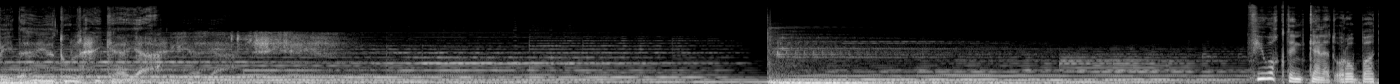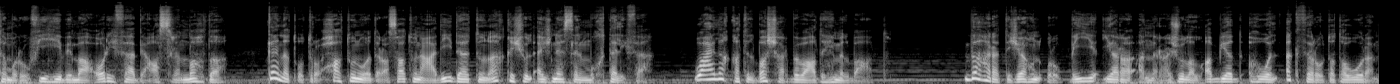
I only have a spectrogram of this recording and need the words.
بداية الحكاية. في وقت كانت أوروبا تمر فيه بما عرف بعصر النهضة كانت أطروحات ودراسات عديدة تناقش الأجناس المختلفة وعلاقة البشر ببعضهم البعض. ظهر اتجاه أوروبي يرى أن الرجل الأبيض هو الأكثر تطوراً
